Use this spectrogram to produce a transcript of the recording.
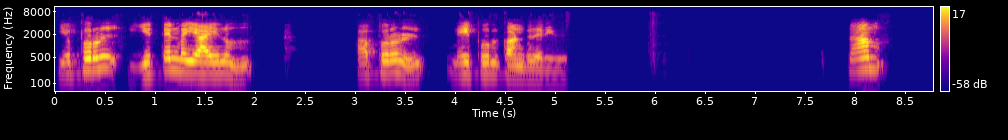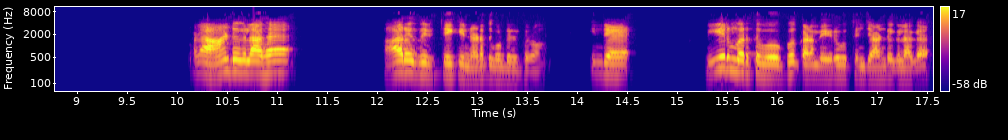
எப்பொருள் எத்தன்மையாயினும் அப்பொருள் மெய்ப்பொருள் காண்பதறிவு. நாம் பல ஆண்டுகளாக ஆரோக்கியத்தைக்கு நடந்து கொண்டிருக்கிறோம். இந்த நீர் மருத்துவ வகுப்பு கடந்த 25 ஆண்டுகளாக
